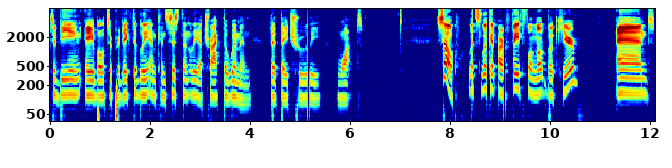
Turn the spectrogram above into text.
to being able to predictably and consistently attract the women that they truly want. So let's look at our faithful notebook here. And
